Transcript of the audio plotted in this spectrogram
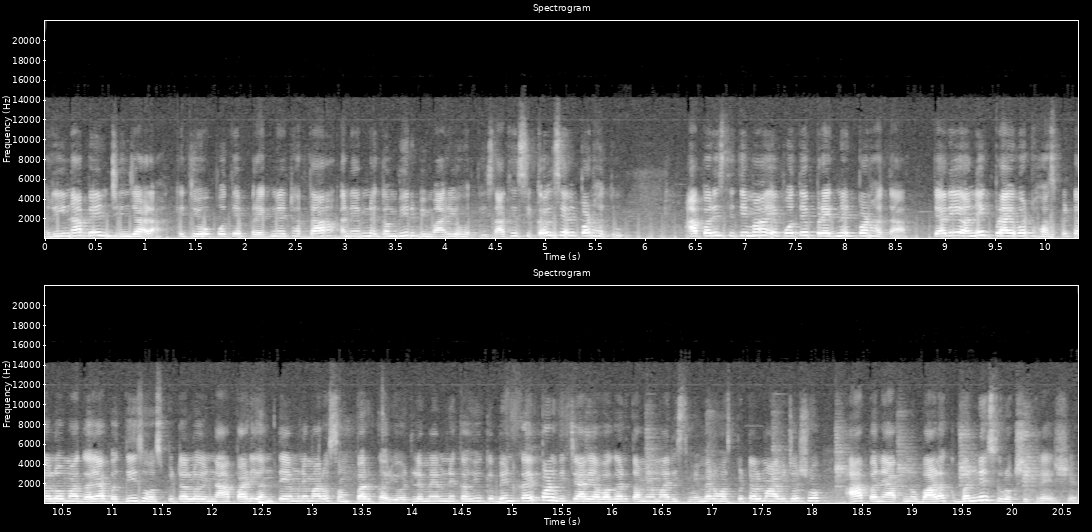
રીનાબેન જિંજાળા, કે જેઓ પોતે પ્રેગ્નેન્ટ હતા અને એમને ગંભીર બીમારીઓ હતી, સાથે સિકલ સેલ પણ હતું. આ પરિસ્થિતિમાં એ પોતે પ્રેગ્નેન્ટ પણ હતા. ત્યારે અનેક પ્રાઇવેટ હોસ્પિટલોમાં ગયા, બધી જ હોસ્પિટલોએ ના પાડી, અંતે એમણે મારો સંપર્ક કર્યો. એટલે મેં એમને કહ્યું કે, બેન, કંઈ પણ વિચાર્યા વગર તમે અમારી સ્વિમેર હોસ્પિટલમાં આવી જશો. આપ અને આપનું બાળક બંને સુરક્ષિત રહેશે.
